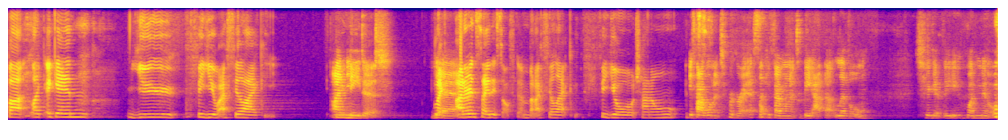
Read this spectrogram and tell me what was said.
but like again, you for you, I feel like I need need it. it. like yeah. I don't say this often, but I feel like for your channel, if I want it to progress, like if I want it to be at that level to get the one mil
